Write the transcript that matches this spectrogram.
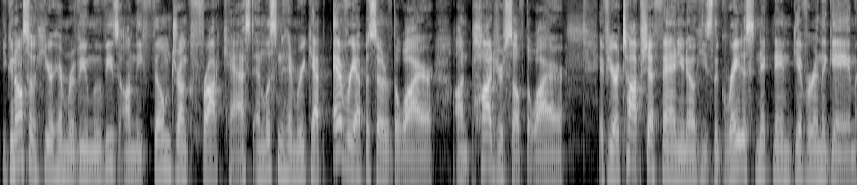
You can also hear him review movies on the Film Drunk Frotcast and listen to him recap every episode of The Wire on Pod Yourself The Wire. If you're a Top Chef fan, you know he's the greatest nickname giver in the game.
